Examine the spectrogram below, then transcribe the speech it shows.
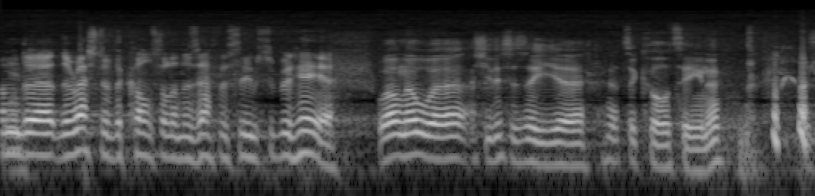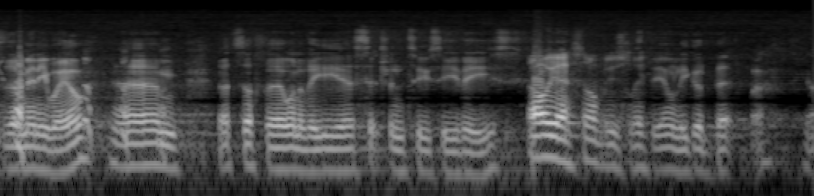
And uh, the rest of the Consul and the Zephyr seems to be here. Well, no, uh, actually, this is a uh, that's a Cortina. this is a mini wheel. Um, that's off uh, one of the uh, Citroen 2CVs. Oh yes, obviously. It's the only good bit. Yeah.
